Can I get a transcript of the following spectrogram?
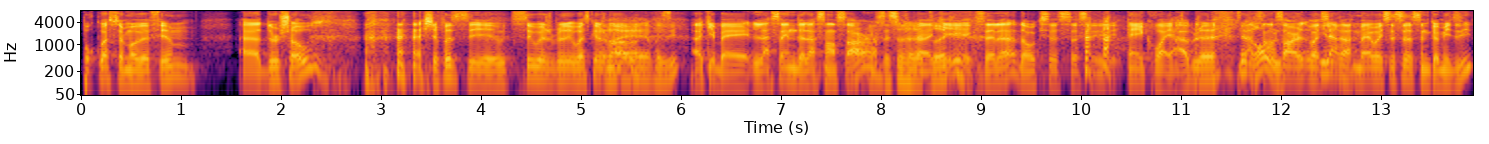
pourquoi c'est un mauvais film? Euh, deux choses. Je sais pas si c'est- tu sais où, je- où est-ce que je m'en vais. vas-y. OK, ben la scène de l'ascenseur. Ah, c'est ça, j'allais OK, dire. excellent. Donc, ça, c'est incroyable. C'est drôle. Ouais, c'est, ben oui, c'est ça, c'est une comédie.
